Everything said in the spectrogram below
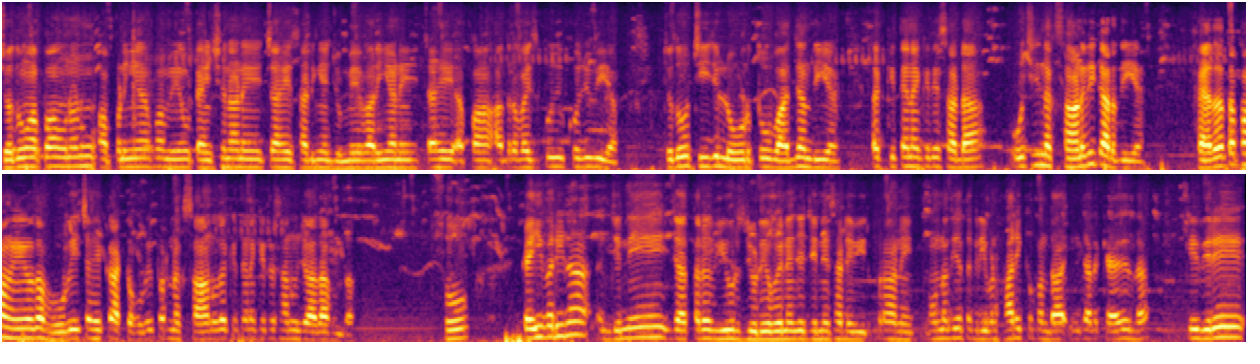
ਜਦੋਂ ਆਪਾਂ ਉਹਨਾਂ ਨੂੰ ਆਪਣੀਆਂ ਭਾਵੇਂ ਉਹ ਟੈਨਸ਼ਨਾਂ ਨੇ, ਚਾਹੇ ਸਾਡੀਆਂ ਜ਼ਿੰਮੇਵਾਰੀਆਂ ਨੇ, ਚਾਹੇ ਆਪਾਂ ਅਦਰਵਾਈਜ਼ ਕੁਝ ਕੁਝ ਵੀ ਆ, ਜਦੋਂ ਉਹ ਚੀਜ਼ ਲੋੜ ਤੋਂ ਵੱਧ ਜਾਂਦੀ ਆ, ਤਾਂ ਕਿਤੇ ਨਾ ਕਿਤੇ ਸਾਡਾ ਉਹ ਚੀਜ਼ ਨੁਕਸਾਨ ਵੀ ਕਰਦੀ ਹੈ ਫਾਇਦਾ ਤਾਂ ਭਾਵੇਂ ਉਹਦਾ ਹੋਵੇ, ਚਾਹੇ ਘੱਟ ਹੋਵੇ, ਪਰ ਨੁਕਸਾਨ ਉਹਦਾ ਕਿਤੇ ਨਾ ਕਿਤੇ ਸਾਨੂੰ ਜ਼ਿਆਦਾ ਹੁੰਦਾ। ਸੋ ਕਈ ਵਾਰੀ ਨਾ ਜਿੰਨੇ ਜ਼ਿਆਦਾਤਰ ਵਿਊਅਰਸ ਜੁੜੇ ਹੋਏ ਨੇ ਜਾਂ ਜਿੰਨੇ ਸਾਡੇ ਵੀਰ ਭਰਾ ਨੇ, ਉਹਨਾਂ ਦੀਆਂ ਤਕਰੀਬਨ ਹਰ ਇੱਕ ਬੰਦਾ ਇਹ ਗੱਲ ਕਹਿ ਦਿੰਦਾ ਕਿ ਵੀਰੇ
